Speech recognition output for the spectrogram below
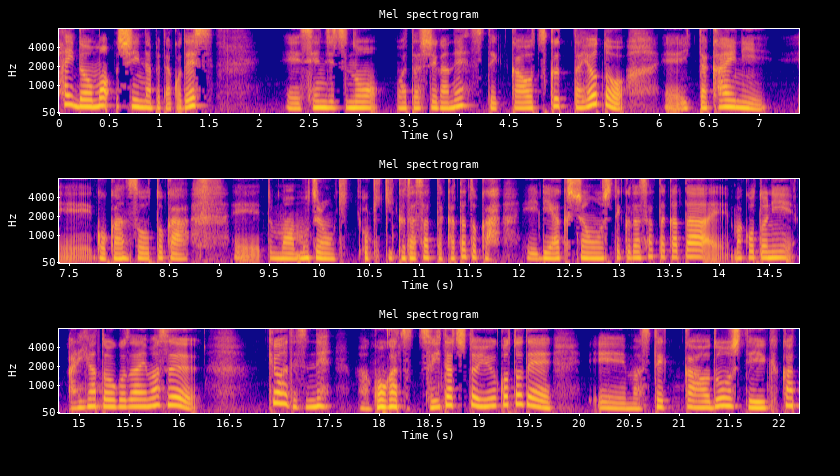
はい、どうも、椎名ペタ子です。えー先日の私がね、ステッカーを作ったよと、えー言った回に、えーご感想とか、えーと、まあ、もちろんお聞きくださった方とか、えリアクションをしてくださった方、え誠にありがとうございます。今日はですね、まあ、5月1日ということで、えまあ、ステッカーをどうしていくかっ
